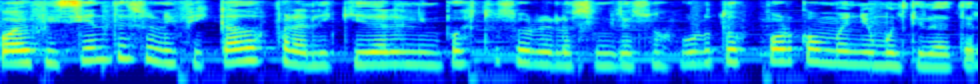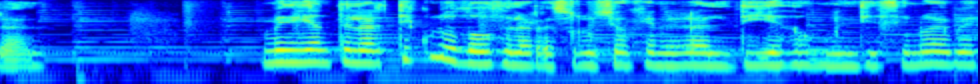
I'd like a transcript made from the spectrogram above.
Coeficientes unificados para liquidar el impuesto sobre los ingresos brutos por convenio multilateral. Mediante el artículo 2 de la Resolución General 10-2019,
